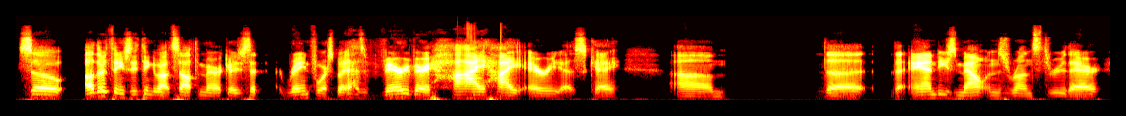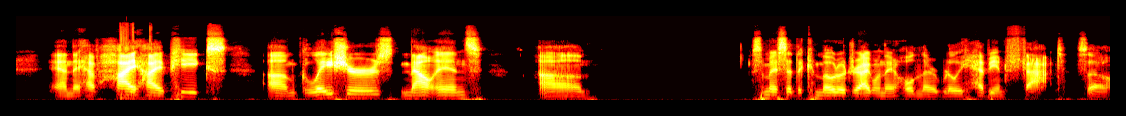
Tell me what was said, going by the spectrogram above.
So other things you think about South America, you said rainforest, but it has very, very high, high areas, okay? Um, the, the Andes Mountains runs through there, and they have high, high peaks, um, glaciers, mountains. Um, somebody said the Komodo dragon they hold them, they're really heavy and fat, so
